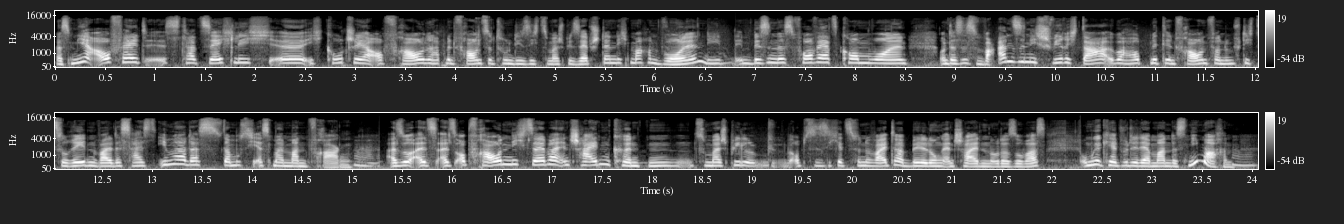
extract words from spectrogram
Was mir auffällt, ist tatsächlich, äh, ich coache ja auch Frauen und habe mit Frauen zu tun, die sich zum Beispiel selbstständig machen wollen, die im Business vorwärts kommen wollen. Und das ist wahnsinnig schwierig, da überhaupt mit den Frauen vernünftig zu reden, weil das heißt immer, dass da muss ich erst mal einen Mann fragen. Mhm. Also als, als ob Frauen nicht selber entscheiden könnten, zum Beispiel, ob sie sich jetzt für eine Weiterbildung entscheiden oder sowas. Umgekehrt würde der Mann das nie machen.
